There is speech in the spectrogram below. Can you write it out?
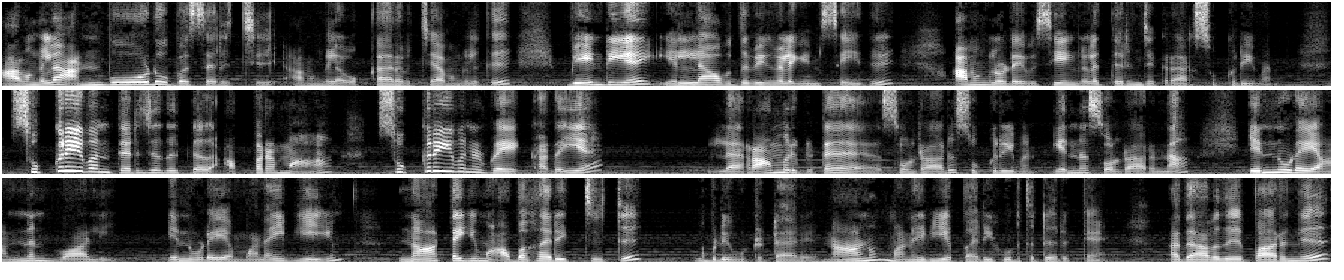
அவங்கள அன்போடு உபசரித்து அவங்கள உட்கார வச்சு அவங்களுக்கு வேண்டிய எல்லா உதவிகளையும் செய்து அவங்களுடைய விஷயங்களை தெரிஞ்சுக்கிறார் சுக்ரீவன். சுக்ரீவன் தெரிஞ்சதுக்கு அப்புறமா சுக்ரீவனுடைய கதையை ராமர்கிட்ட சொல்றாரு சுக்ரீவன். என்ன சொல்றாருன்னா என்னுடைய அண்ணன் வாலி என்னுடைய மனைவியையும் நாட்டையும் அபகரிச்சுட்டு இப்படி விட்டுட்டாரு. நானும் மனைவியை பறி கொடுத்துட்டு இருக்கேன். அதாவது பாருங்க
